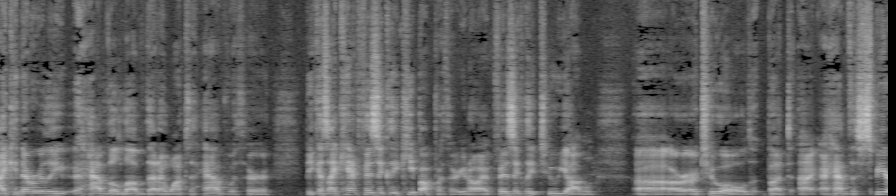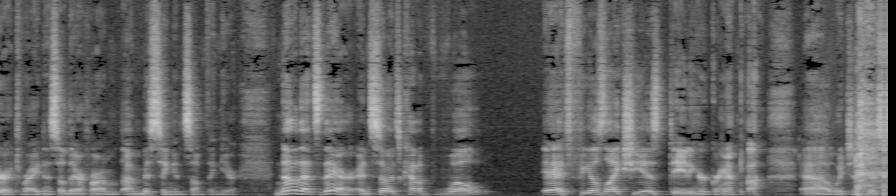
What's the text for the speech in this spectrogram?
I can never really have the love that I want to have with her because I can't physically keep up with her. You know, I'm physically too young uh, or, or, too old, but I, I, have the spirit, right? And so therefore, I'm, I'm missing in something here. None of that's there, and so it's kind of well, yeah, it feels like she is dating her grandpa, uh, which is just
